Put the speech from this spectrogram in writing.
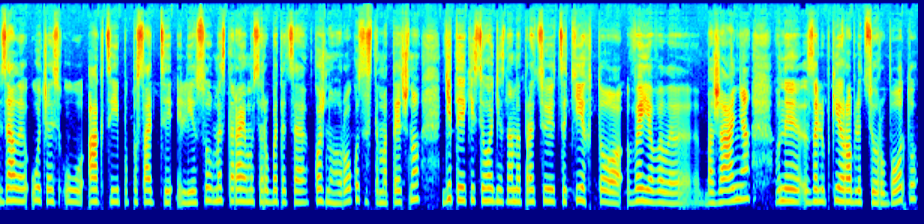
взяли участь у акції по посадці лісу. Ми стараємося робити це кожного року систематично. Діти, які сьогодні з нами працюють, це ті, хто виявили бажання. Вони залюбки роблять цю роботу.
